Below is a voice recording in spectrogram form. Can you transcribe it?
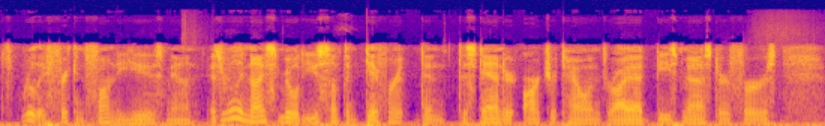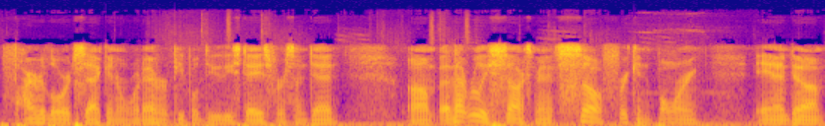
it's really freaking fun to use, man. It's really nice to be able to use something different than the standard Archer, Talon, Dryad, Beastmaster first, Fire Lord second, or whatever people do these days for Undead. Um, that really sucks, man. It's so freaking boring. And, um,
